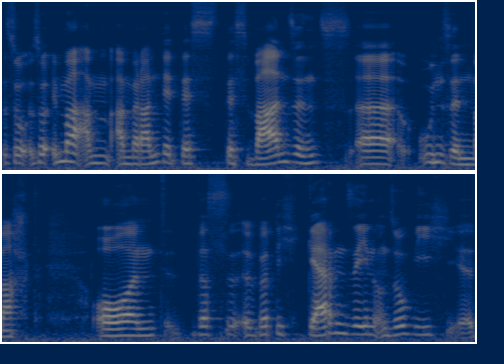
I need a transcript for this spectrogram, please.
so, so immer am, am Rande des, des Wahnsinns äh, Unsinn macht. Und das würde ich gern sehen und so wie ich äh,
